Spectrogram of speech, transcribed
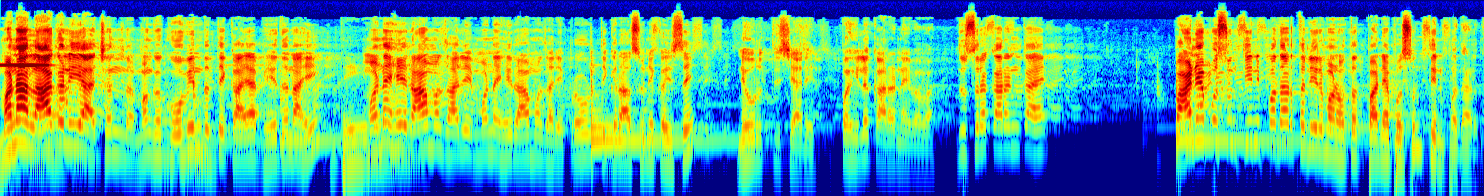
मना लागली या छंद. मग गोविंद ते काया भेद नाही. मन हे राम झाले मन हे राम झाले. प्रवृत्ती ग्रासूने कैसे निवृत्ती आले पहिलं कारण आहे बाबा. दुसरं कारण काय? पाण्यापासून तीन पदार्थ निर्माण होतात. पाण्यापासून तीन पदार्थ.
